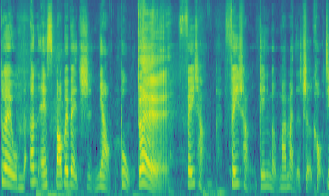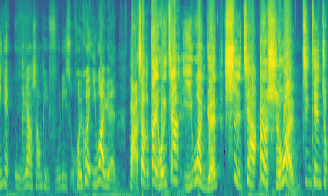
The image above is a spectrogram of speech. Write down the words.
对我们的 NS 包贝贝纸尿布，对，非常非常给你们满满的折扣。今天五样商品福利组回馈一万元，马上带回家一万元，市价二十万，今天就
